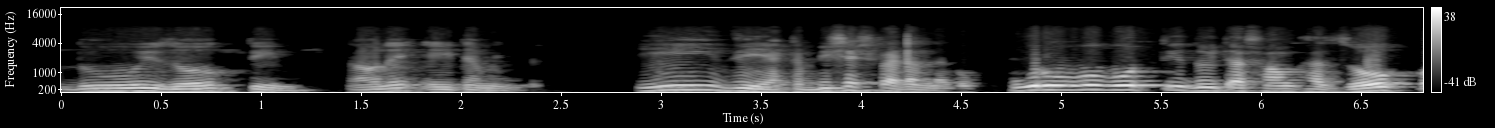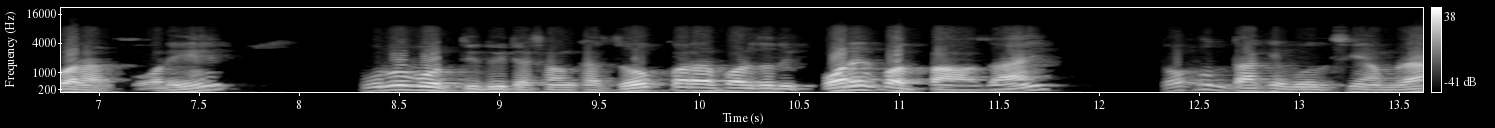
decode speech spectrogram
দুই যোগ তিন, তাহলে এইটা মিলবে। এই যে একটা বিশেষ প্যাটার্ন দেখো, পূর্ববর্তী দুইটা সংখ্যা যোগ করার পরে, পূর্ববর্তী দুইটা সংখ্যা যোগ করার পর যদি পরের পদ পাওয়া যায়, তখন তাকে বলছি আমরা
